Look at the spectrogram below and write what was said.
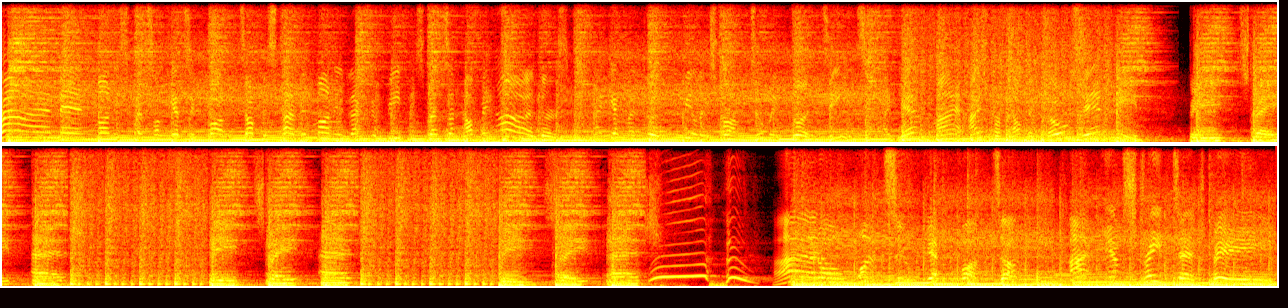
Time and money spent on getting fucked up is time and money that could be spent on helping others. I get my good feelings from doing good deeds. I get my highs from helping those in need. Be straight edge. Be straight edge. Be straight edge. I don't want to get fucked up. I am straight edge, baby.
